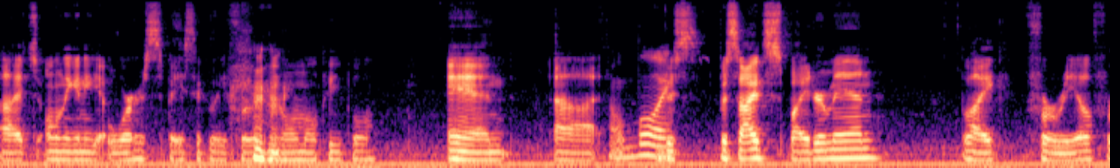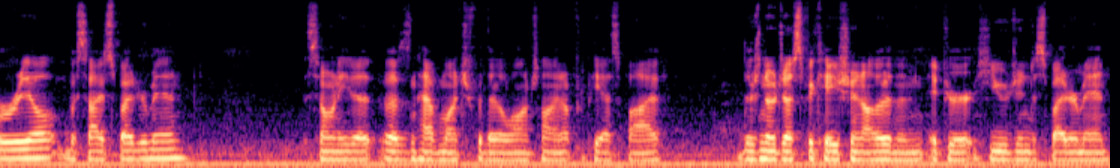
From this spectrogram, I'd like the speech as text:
uh, it's only going to get worse, basically, for normal people. And uh, Oh boy. bes- besides Spider Man, like, for real, for real, besides Spider Man, Sony do- doesn't have much for their launch lineup for PS5. There's no justification other than if you're huge into Spider Man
